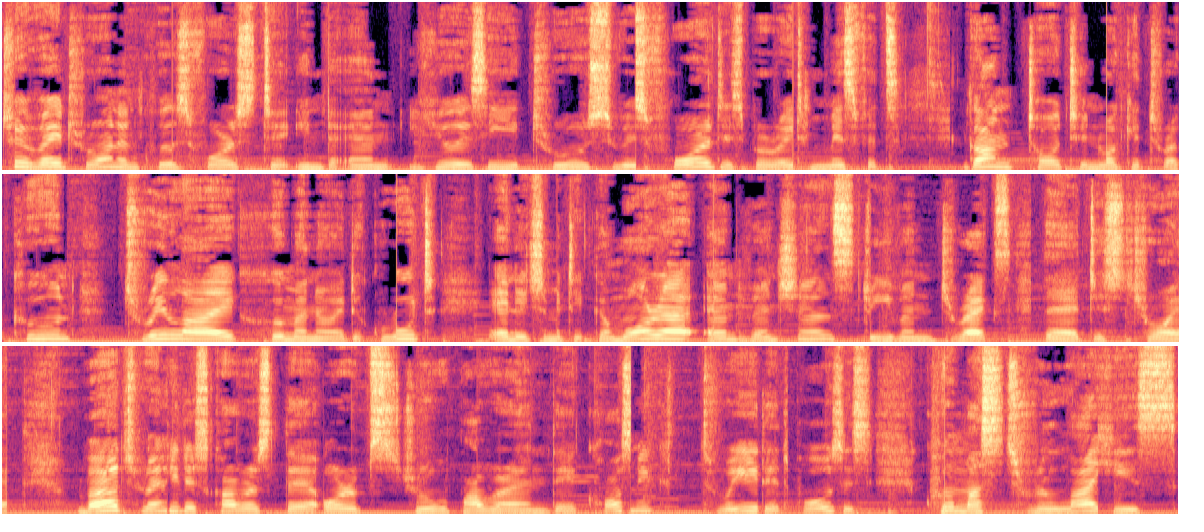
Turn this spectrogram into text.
To evade Ronan, Quill is forced into an USE truce with four desperate misfits. Gun-toting Rocket Raccoon, tree-like humanoid Groot, enigmatic Gamora, and vengeance-driven Drax the Destroyer. But when he discovers the orb's true power and the cosmic threat it poses, Quill must rely his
